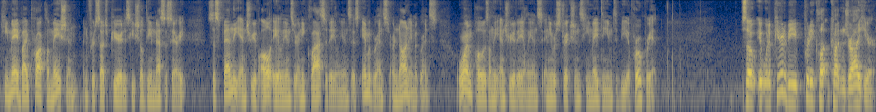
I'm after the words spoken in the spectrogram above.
he may, by proclamation, and for such period as he shall deem necessary, suspend the entry of all aliens or any class of aliens as immigrants or non immigrants, or impose on the entry of aliens any restrictions he may deem to be appropriate. So it would appear to be pretty cut and dry here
